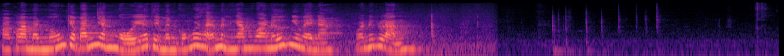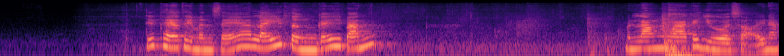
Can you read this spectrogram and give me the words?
Hoặc là mình muốn cho bánh nhanh nguội thì mình cũng có thể mình ngâm qua nước như vậy nè, qua nước lạnh. Tiếp theo thì mình sẽ lấy từng cái bánh. Mình lăn qua cái dừa sợi nè.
